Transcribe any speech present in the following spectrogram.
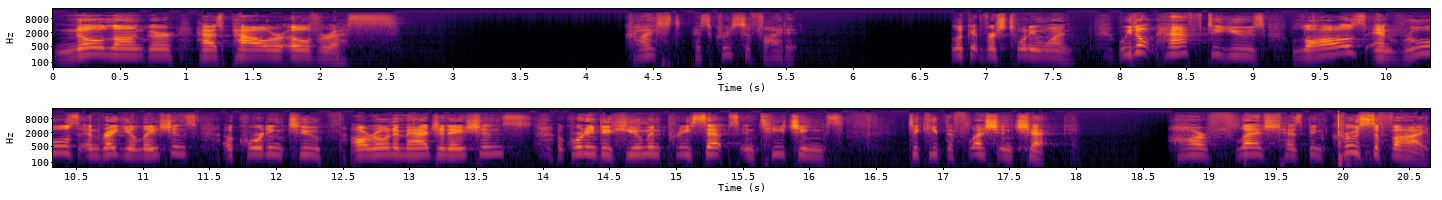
no longer has power over us Christ has crucified it. Look at verse 21. We don't have to use laws and rules and regulations according to our own imaginations, according to human precepts and teachings to keep the flesh in check. Our flesh has been crucified,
